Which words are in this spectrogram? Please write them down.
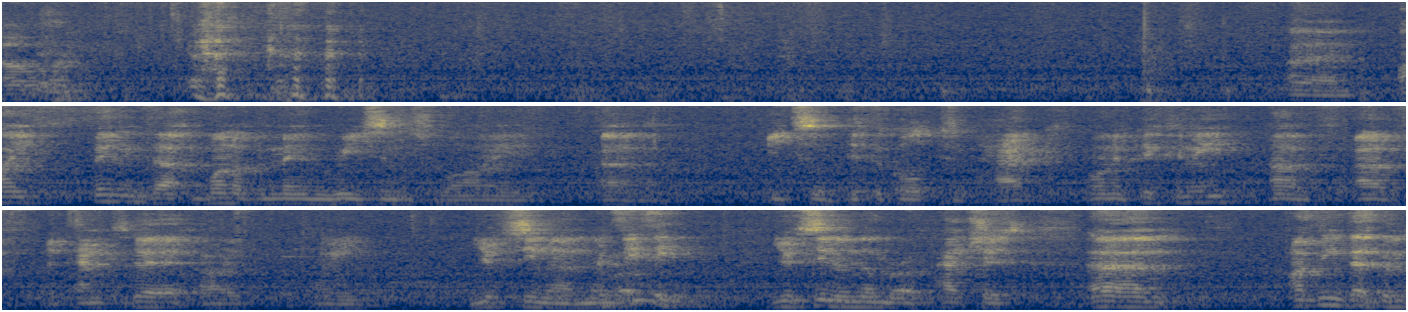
Oh boy. Um, I think that one of the main reasons why uh, it's so difficult to hack on Epiphany, I've, I've attempted it. I, I mean, you've seen a number. It's of- easy. You've seen a number of patches. Um, I think that the,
